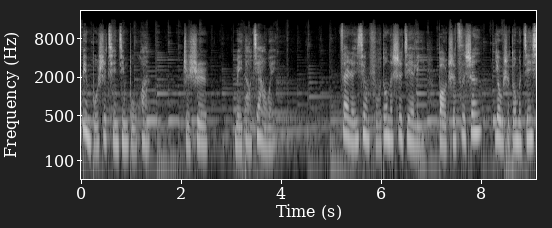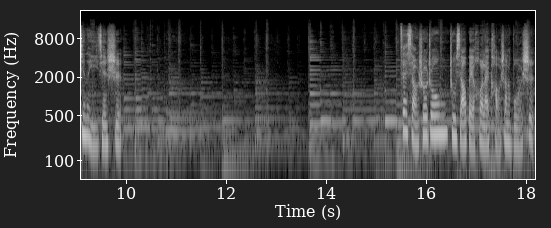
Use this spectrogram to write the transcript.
并不是千金不换，只是没到价位。在人性浮动的世界里，保持自身又是多么艰辛的一件事。在小说中，朱小北后来考上了博士，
